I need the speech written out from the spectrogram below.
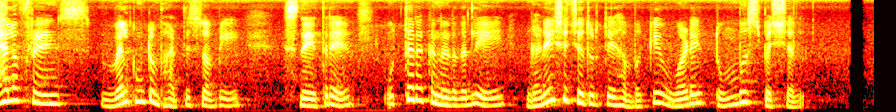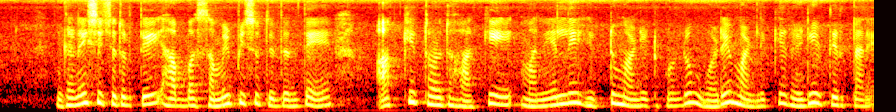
Hello friends welcome to Bharathi Swamy ಸ್ನೇಹಿತರೆ, ಉತ್ತರ ಕನ್ನಡದಲ್ಲಿ ಗಣೇಶ ಚತುರ್ಥಿ ಹಬ್ಬಕ್ಕೆ ವಡೆ ತುಂಬ ಸ್ಪೆಷಲ್ ಗಣೇಶ ಚತುರ್ಥಿ ಹಬ್ಬ ಸಮೀಪಿಸುತ್ತಿದ್ದಂತೆ ಅಕ್ಕಿ ತೊಳೆದು ಹಾಕಿ ಮನೆಯಲ್ಲೇ ಹಿಟ್ಟು ಮಾಡಿಟ್ಕೊಂಡು ವಡೆ ಮಾಡಲಿಕ್ಕೆ ರೆಡಿ ಇಟ್ಟಿರ್ತಾರೆ.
